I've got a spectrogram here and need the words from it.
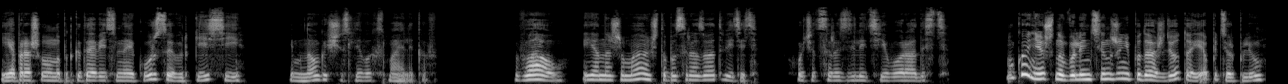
Я прошел на подготовительные курсы в РГСИ и много счастливых смайликов. Вау, я нажимаю, чтобы сразу ответить. Хочется разделить его радость. Ну, конечно, Валентин же не подождет, а я потерплю.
